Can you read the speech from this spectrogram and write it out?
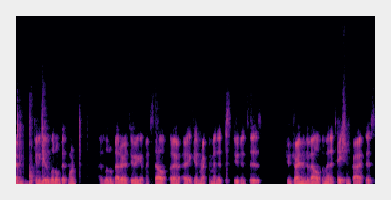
I'm going to get a little bit more, a little better at doing it myself, but I, I again recommend it to students is if you're trying to develop a meditation practice,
